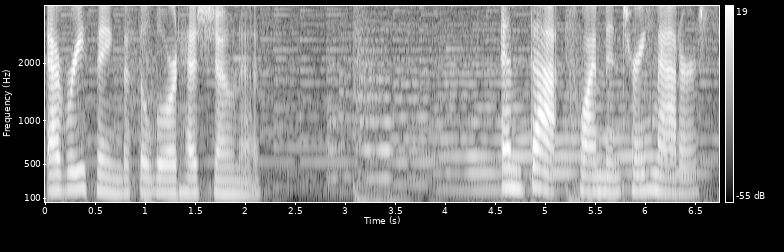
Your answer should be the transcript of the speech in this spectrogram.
everything that the Lord has shown us. And that's why mentoring matters.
